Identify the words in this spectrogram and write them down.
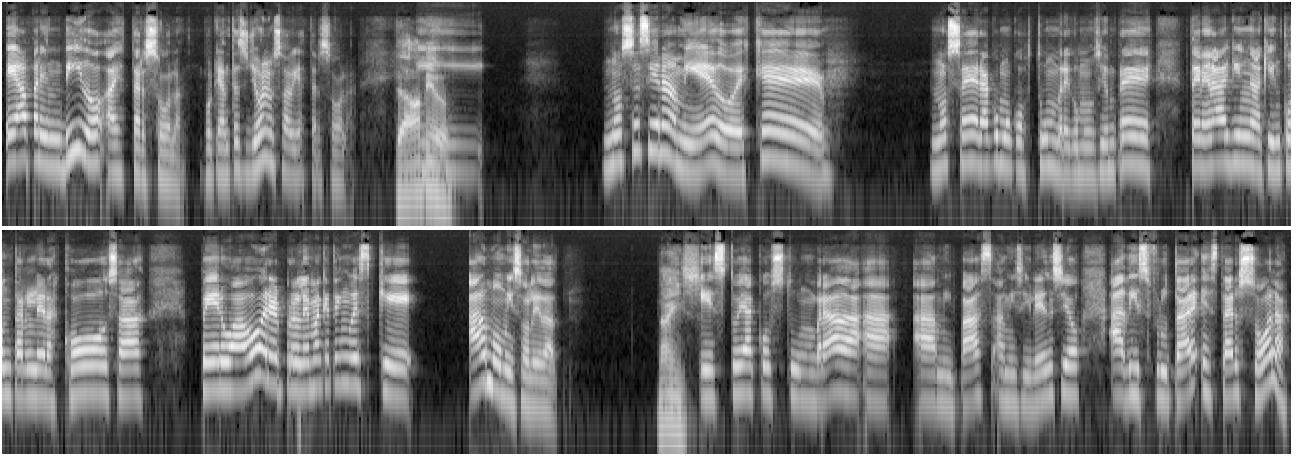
He aprendido a estar sola. Porque antes yo no sabía estar sola. ¿Te daba miedo? No sé si era miedo, es que, no sé, era como costumbre, como siempre tener a alguien a quien contarle las cosas. Pero ahora el problema que tengo es que amo mi soledad. Nice. Estoy acostumbrada a, a mi paz, a mi silencio, a disfrutar estar sola.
